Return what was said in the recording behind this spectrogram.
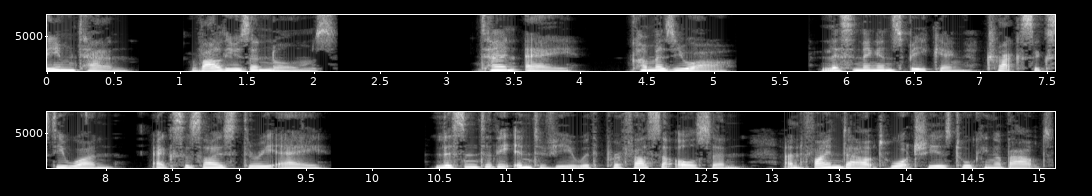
Theme 10 Values and Norms. 10a Come as you are. Listening and Speaking, Track 61, Exercise 3a. Listen to the interview with Professor Olson and find out what she is talking about.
